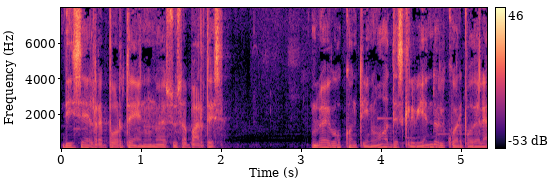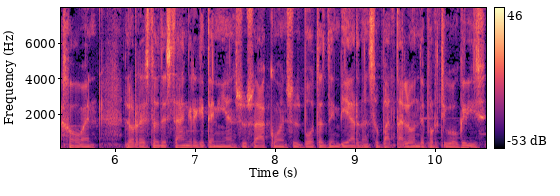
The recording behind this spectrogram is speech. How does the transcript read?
Dice el reporte en uno de sus apartes. Luego continuó describiendo el cuerpo de la joven, los restos de sangre que tenía en su saco, en sus botas de invierno, en su pantalón deportivo gris,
